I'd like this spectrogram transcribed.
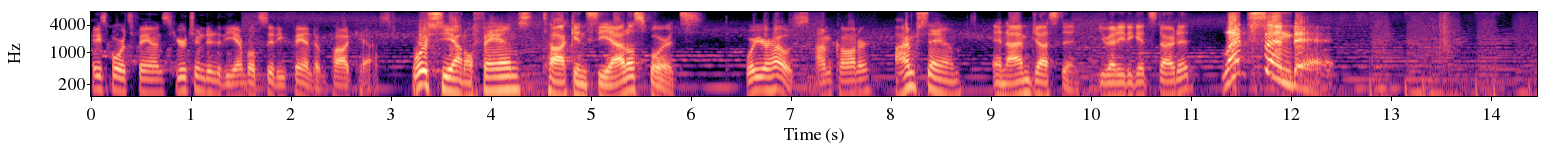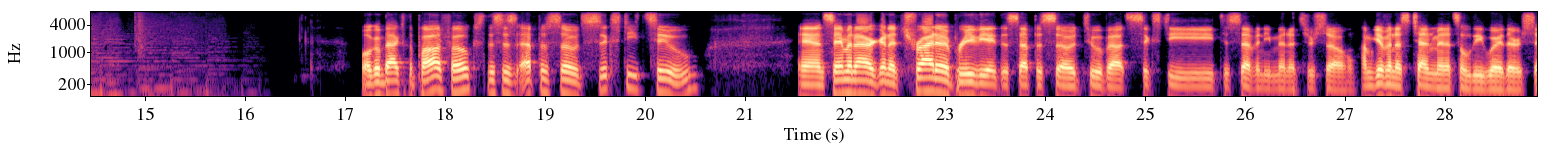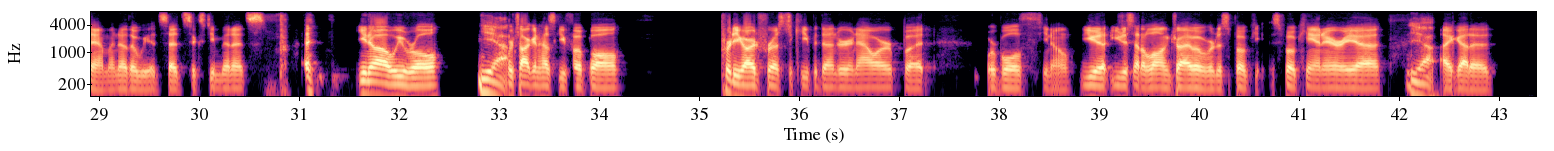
Hey, sports fans, you're tuned into the Emerald City Fandom Podcast. We're Seattle fans. Talking Seattle sports. We're your hosts. I'm Connor. I'm Sam. And I'm Justin. You ready to get started? Let's send it. Welcome back to the pod, folks. This is episode 62. And Sam and I are going to try to abbreviate this episode to about 60 to 70 minutes or so. I'm giving us 10 minutes of leeway there, Sam. I know that we had said 60 minutes. you know how we roll. Yeah. We're talking Husky football. Pretty hard for us to keep it under an hour, but we're both, you know, you you just had a long drive over to Spokane, Spokane area. Yeah. I got a,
